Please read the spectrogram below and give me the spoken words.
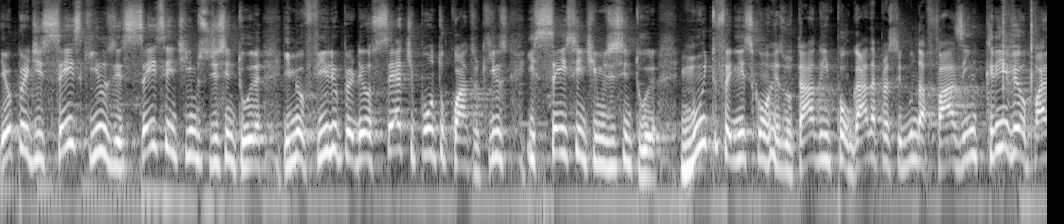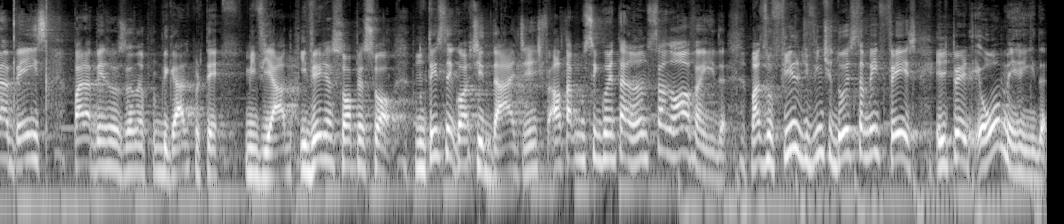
Eu perdi 6 quilos e 6 centímetros de cintura e meu filho perdeu 7,4 quilos e 6 centímetros de cintura. Muito feliz com o resultado, empolgada para a segunda fase, incrível, parabéns, parabéns, Rosana, obrigado por ter me enviado. E veja só, pessoal, não tem esse negócio de idade, a gente, ela tá com 50 anos, tá nova ainda, mas mas o filho de 22 também fez. Ele perdeu, homem ainda,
